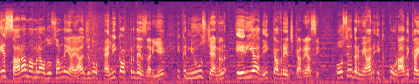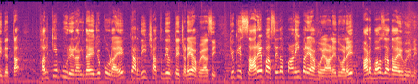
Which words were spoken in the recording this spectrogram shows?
ਇਹ ਸਾਰਾ ਮਾਮਲਾ ਉਦੋਂ ਸਾਹਮਣੇ ਆਇਆ ਜਦੋਂ ਹੈਲੀਕਾਪਟਰ ਦੇ ਜ਼ਰੀਏ ਇੱਕ ਨਿਊਜ਼ ਚੈਨਲ ਏਰੀਆ ਦੀ ਕਵਰੇਜ ਕਰ ਰਿਹਾ ਸੀ। ਉਸੇ ਦਰਮਿਆਨ ਇੱਕ ਘੋੜਾ ਦਿਖਾਈ ਦਿੱਤਾ। ਹਲਕੇ ਭੂਰੇ ਰੰਗ ਦਾ ਇਹ ਜੋ ਘੋੜਾ ਹੈ ਘਰ ਦੀ ਛੱਤ ਦੇ ਉੱਤੇ ਚੜਿਆ ਹੋਇਆ ਸੀ। ਕਿਉਂਕਿ ਸਾਰੇ ਪਾਸੇ ਤਾਂ ਪਾਣੀ ਭਰਿਆ ਹੋਇਆ ਆਲੇ ਦੁਆਲੇ ਹੜ ਬਹੁਤ ਜ਼ਿਆਦਾ ਆਏ ਹੋਏ ਨੇ।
